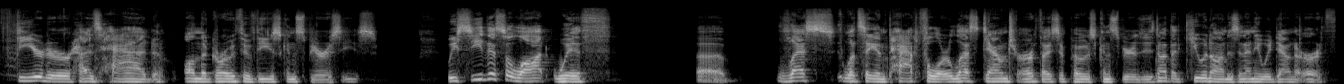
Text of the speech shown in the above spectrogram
theater has had on the growth of these conspiracies. We see this a lot with uh, less, let's say, impactful or less down to earth, I suppose, conspiracies. Not that QAnon is in any way down to earth,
